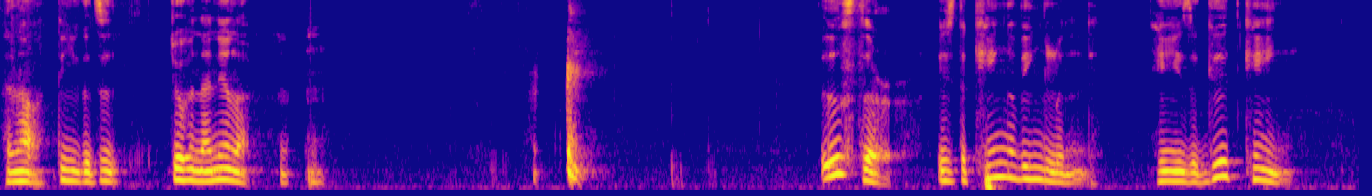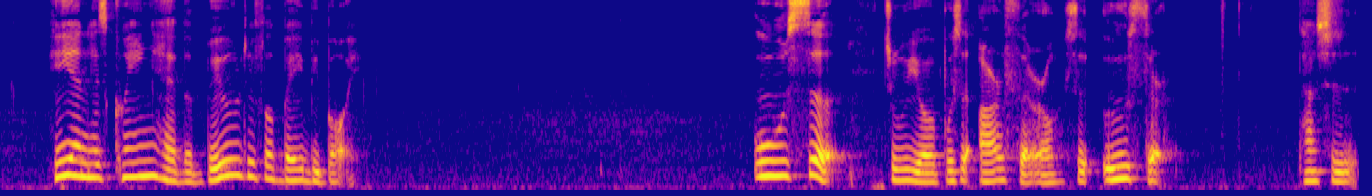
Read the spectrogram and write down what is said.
很好，第一个字就很难念了。嗯嗯。Uther is the king of England. He is a good king. He and his queen have a beautiful baby boy. 乌瑟，注意哦，不是 Arthur 哦，是 Uther。 他是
